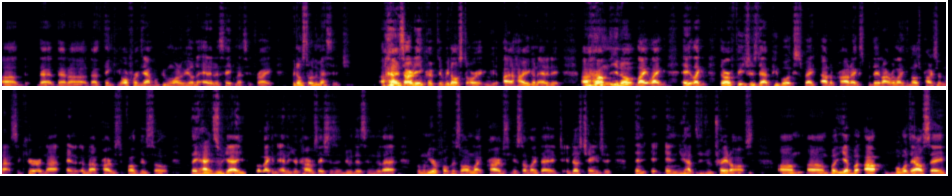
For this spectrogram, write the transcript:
uh that that uh that thinking. Or for example people want to be able to edit a safe message right? We don't store the message. Uh, it's already encrypted. We don't store it. We- uh, how are you going to edit it? Um you know like like it, like there are features that people expect out of products but they're not realizing those products are not secure not and, and not privacy focused so they had so yeah you go back and edit your conversations and do this and do that but when you're focused on like privacy and stuff like that it, it does change it and and you have to do trade-offs um, um, but yeah, but I, but one thing I'll say,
